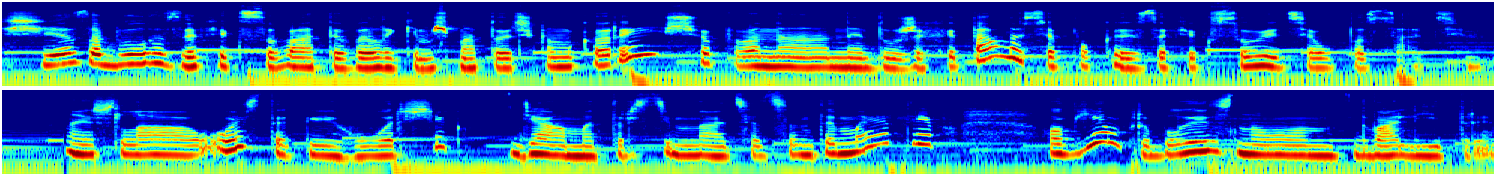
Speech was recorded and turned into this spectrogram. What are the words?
ще забула зафіксувати великим шматочком кори, щоб вона не дуже хиталася, поки зафіксується у посадці. Знайшла ось такий горщик, діаметр 17 см, об'єм приблизно 2 літри.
